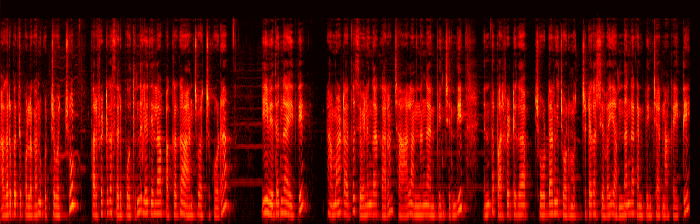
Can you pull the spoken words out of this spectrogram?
అగరబత్తి పుల్ల కానీ కూర్చోవచ్చు పర్ఫెక్ట్గా సరిపోతుంది. లేదా ఇలా పక్కగా ఆంచవచ్చు కూడా. ఈ విధంగా అయితే టమాటాతో శివలింగాకారం చాలా అందంగా అనిపించింది. ఎంత పర్ఫెక్ట్గా చూడడానికి చూడముచ్చటగా శివయ్య అందంగా కనిపించారు నాకైతే.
